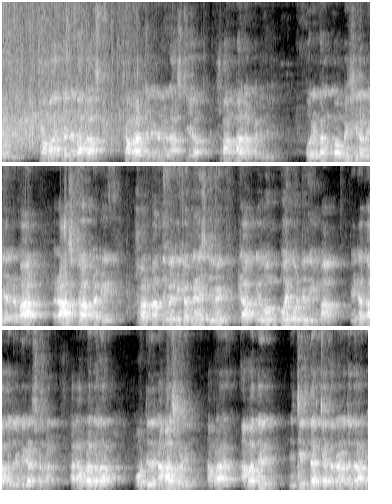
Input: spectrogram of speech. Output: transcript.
মন্দির সবার জন্য আছে। সবার জন্য, এটা রাষ্ট্রীয় সম্মান আপনাকে দেবে। পরিমাণ কম বেশি আমি জানি না বাট রাষ্ট্র আপনাকে সম্মান দিবে রিকগনাইজ দিবে যে আপনি ওই মসজিদের ইমাম। এটা তো আপনাদের বিরাট সম্মান। আর আমরা যারা মসজিদে নামাজ পড়ি আমরা আমাদের চিন্তা চেতনা যাতে আরও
